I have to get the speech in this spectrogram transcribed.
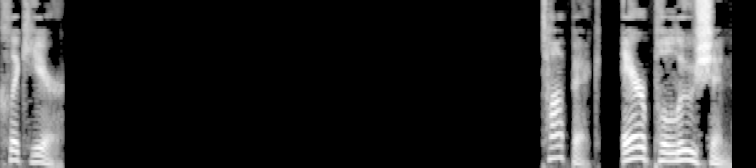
click here. Air pollution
